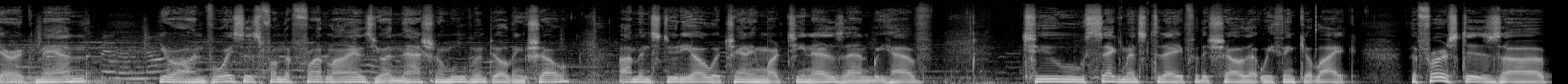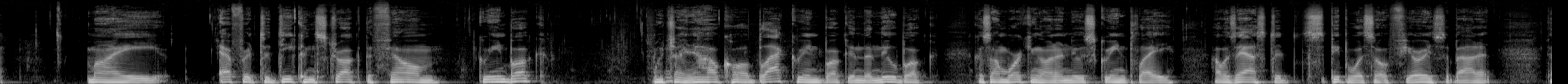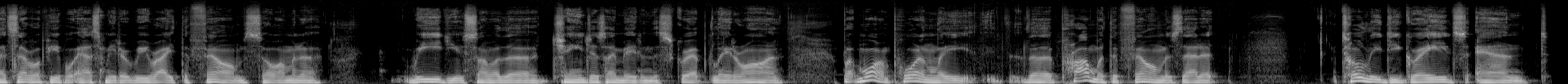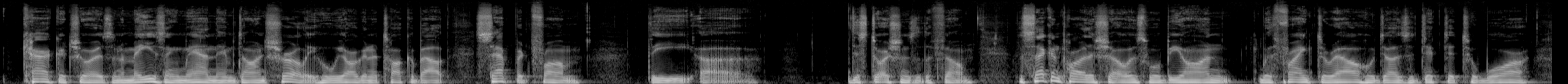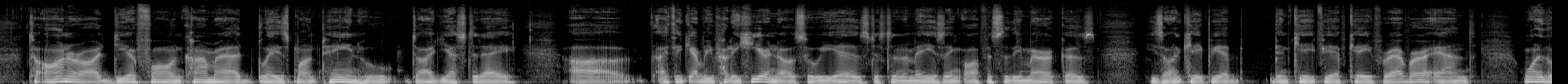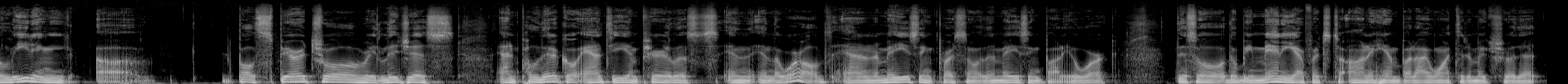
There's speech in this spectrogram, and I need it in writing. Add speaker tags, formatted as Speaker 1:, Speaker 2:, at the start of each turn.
Speaker 1: Eric Mann. You're on Voices from the Front Lines, your national movement building show. I'm in studio with Channing Martinez, and we have two segments today for the show that we think you'll like. The first is uh, my effort to deconstruct the film Green Book, which I now call Black Green Book in the new book because I'm working on a new screenplay. I was asked to, people were so furious about it that several people asked me to rewrite the film. So I'm going to read you some of the changes I made in the script later on. But more importantly, the problem with the film is that it totally degrades and caricatures an amazing man named Don Shirley, who we are going to talk about separate from the uh, distortions of the film. The second part of the show is we'll be on with Frank Dorrel, who does Addicted to War, to honor our dear fallen comrade Blase Bonpane, who died yesterday. Uh, I think everybody here knows who he is. Just an amazing Office of the Americas. He's on KPF, been KPFK forever, and one of the leading, uh, both spiritual, religious, and political anti-imperialists in in the world, and an amazing person with an amazing body of work. This will there'll be many efforts to honor him, but I wanted to make sure that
